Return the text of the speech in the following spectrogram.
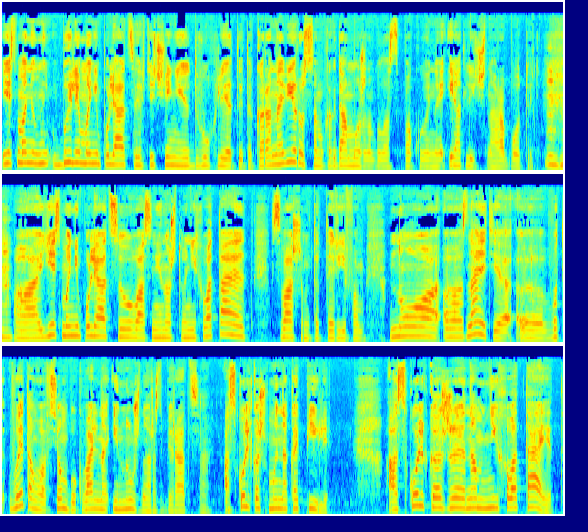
Есть мани- были манипуляции в течение двух лет, это коронавирусом, когда можно было спокойно и отлично работать. Угу. Есть манипуляции, у вас ни на что не хватает с вашим-то тарифом, но, э, знаете, э, вот в этом во всем буквально и нужно разбираться. А сколько ж мы накопили? А сколько же нам не хватает –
